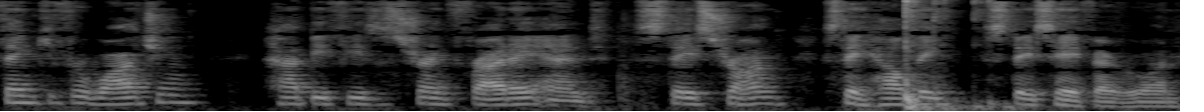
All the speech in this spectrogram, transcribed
Thank you for watching. Happy Feats of Strength Friday and stay strong, stay healthy, stay safe, everyone.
